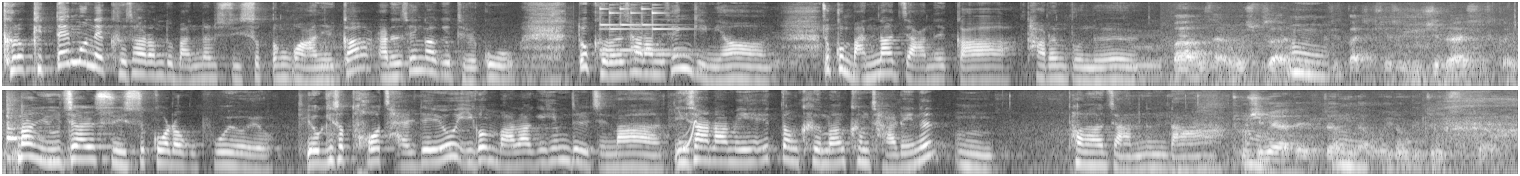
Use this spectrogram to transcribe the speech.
그렇기 때문에 그 사람도 만날 수 있었던 거 아 닐까라는 생각이 들고 또 그런 사람이 생기면 조금 만나지 않을까, 다른 분을. 40살, 50살 까지 계속 유지를 할 수 있을까요? 난 유지할 수 있을 거라고 보여요. 여기서 더 잘 돼요? 이건 말하기 힘들지만 이 사람이 했던 그만큼 자리는 음, 변하지 않는다. 조심해야 될 점이나 뭐 이런 게 좀 있을까요?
